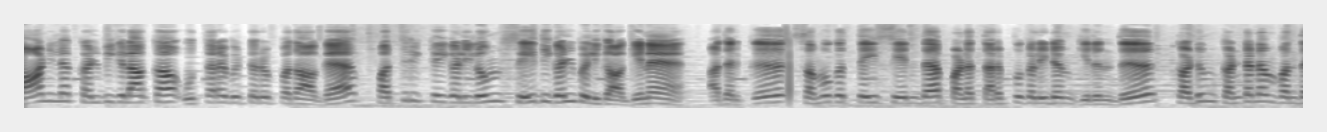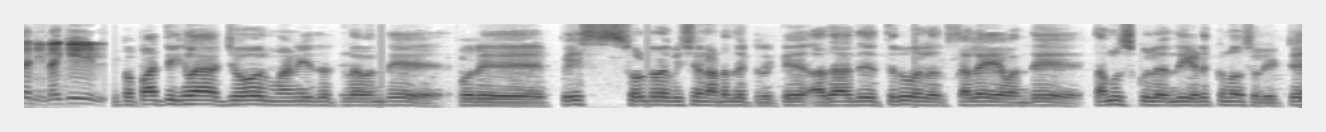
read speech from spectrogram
மாநில கல்வி இலாக்கா உத்தரவிட்டிருப்பதாக பத்திரிகைகளிலும் செய்திகள் வெளியாகின. அதற்கு சமூகத்தை சேர்ந்த பல தரப்புகளிடம் இருந்து கடும் கண்டனம் வந்த நிலையில் இப்ப பாத்தீங்களா ஜோல் மாநிலத்துல வந்து ஒரு பேஸ் சொல்ற விஷயம் நடந்துட்டு இருக்கு. அதாவது திருவள்ளுவர் சிலையை வந்து தமிழ் ஸ்கூல்ல இருந்து எடுக்கணும்னு சொல்லிட்டு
